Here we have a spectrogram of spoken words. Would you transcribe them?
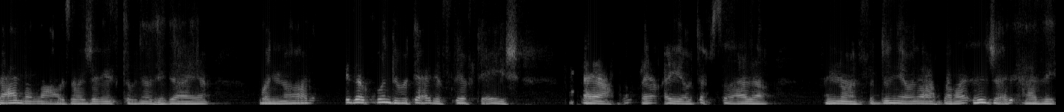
لعل الله عز وجل يكتب لنا الهداية والنور إذا كنت بتعرف كيف تعيش حياة حقيقية وتحصل على النور في الدنيا والآخرة ارجع لهذه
